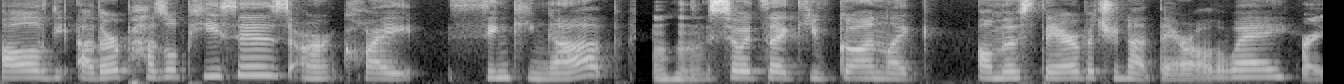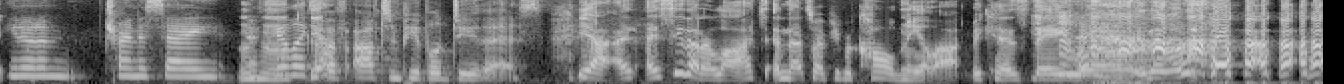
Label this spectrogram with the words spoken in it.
all of the other puzzle pieces aren't quite syncing up. Mhm. So it's like you've gone like almost there, but you're not there all the way. Right. You know what I'm trying to say? I feel mm-hmm. like Yeah. often people do this. Yeah, I, I see that a lot, and that's why people call me a lot because they will. they, will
